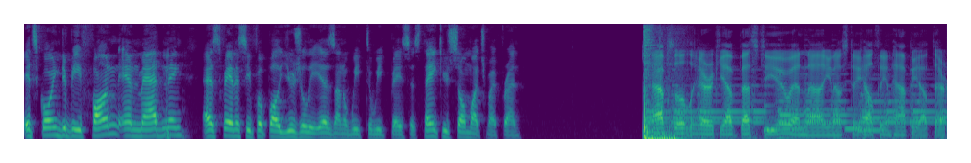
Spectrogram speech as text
It's going to be fun and maddening as fantasy football usually is on a week to week basis. Thank you so much, my friend. Absolutely, Eric. Yeah, best to you, and uh, you know, stay healthy and happy out there.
